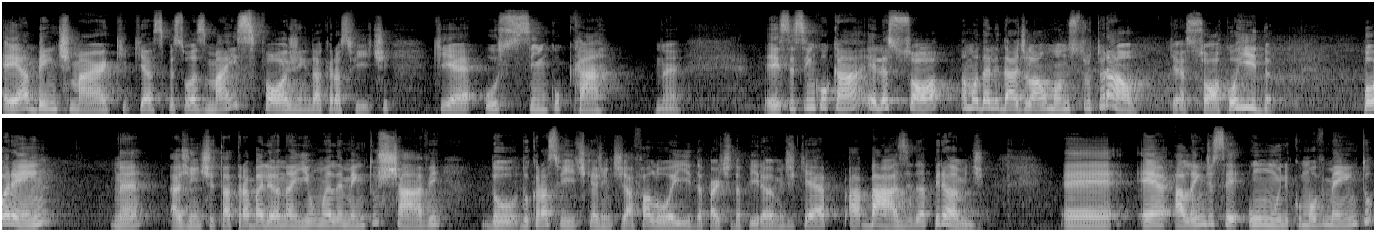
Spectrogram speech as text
é a benchmark que as pessoas mais fogem da CrossFit, que é o 5K, né? Esse 5K, ele é só a modalidade lá humano estrutural, que é só a corrida. Porém, né, a gente está trabalhando aí um elemento chave do, do CrossFit, que a gente já falou aí da parte da pirâmide, que é a base da pirâmide. É, é, além de ser um único movimento,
